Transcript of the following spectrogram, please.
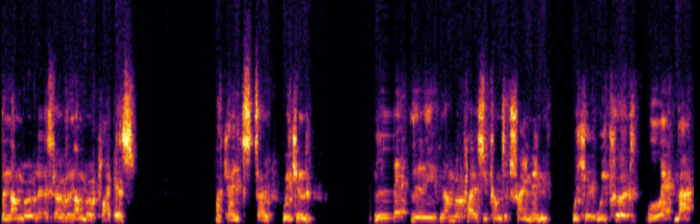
the number. Let's go with the number of players. Okay, so we can let the number of players who come to training, we could, we could let that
